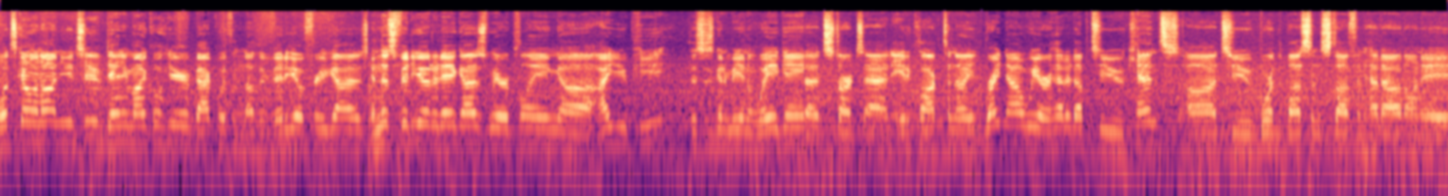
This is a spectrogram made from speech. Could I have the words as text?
What's going on YouTube? Danny Mikol here, back with another video for you guys. In this video today, guys, we are playing uh, IUP. This is going to be an away game that starts at 8 o'clock tonight. Right now, we are headed up to Kent uh, to board the bus and stuff and head out on a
